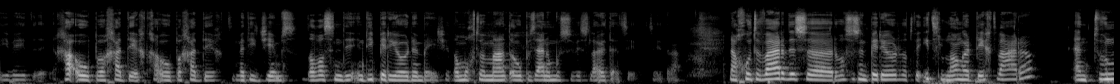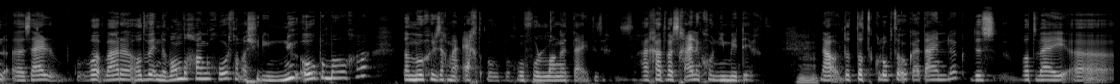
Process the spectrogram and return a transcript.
je weet, ga open, ga dicht, ga open, ga dicht. Met die gyms. Dat was in, die- in die periode een beetje. Dan mochten we een maand open zijn, dan moesten we weer sluiten, et cetera, et cetera. Nou goed, er, waren dus, eh, er was dus een periode dat we iets langer dicht waren. En toen eh, waren, hadden we in de wandelgangen gehoord van als jullie nu open mogen, dan mogen jullie zeg maar echt open, gewoon voor lange tijd. Dus hij gaat waarschijnlijk gewoon niet meer dicht. Hmm. Nou, dat, dat klopte ook uiteindelijk. Dus wat wij, eh,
